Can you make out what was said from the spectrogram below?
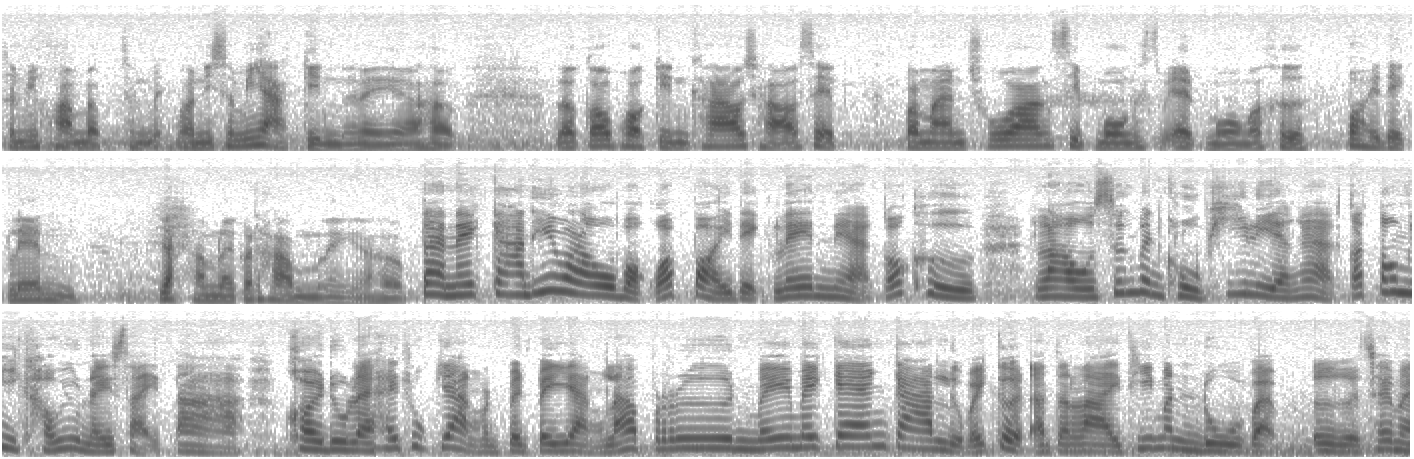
ฉันมีความแบบฉันไม่วันนี้ฉันไม่อยากกินอะไรอย่างเงี้ยครับ แล้วก็พอกินข้าวเช้าเสร็จประมาณช่วง 10โมงถึง11โมงก็คือปล่อยเด็กเล่น อยากทำอะไรก็ทำอะไรอย่างเงี้ยครับ แต่ในการที่เราบอกว่าปล่อยเด็กเล่นเนี่ยก็คือเราซึ่งเป็นครูพี่เลี้ยงอะก็ต้องมีเขาอยู่ในสายตา คอยดูแลให้ทุกอย่างมันเป็นไปอย่างราบรื่น ไม่ไม่แกล้งการหรือไม่เกิดอันตรายที่มันดูแบบเออใช่ไหม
